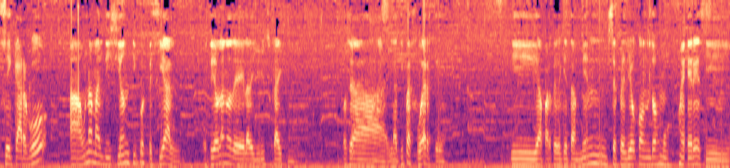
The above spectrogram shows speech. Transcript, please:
se cargó a una maldición tipo especial. Estoy hablando de la de Jujutsu Kaisen. O sea, la tipa es fuerte. Y aparte de que también se peleó con dos mujeres y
